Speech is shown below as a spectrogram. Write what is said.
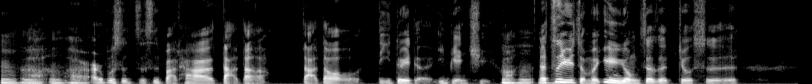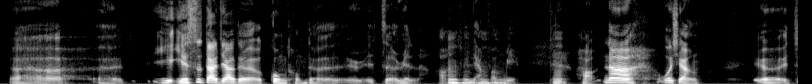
嗯啊，而而不是只是把它打到打到敌对的一边去啊。嗯嗯、那至于怎么运用这个，就是呃呃，也也是大家的共同的责任了。啊，这两方面，嗯，好，那我想，呃，这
